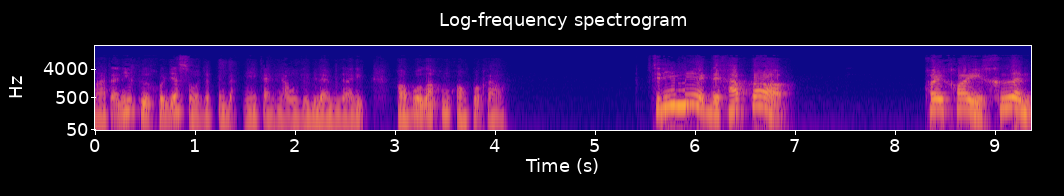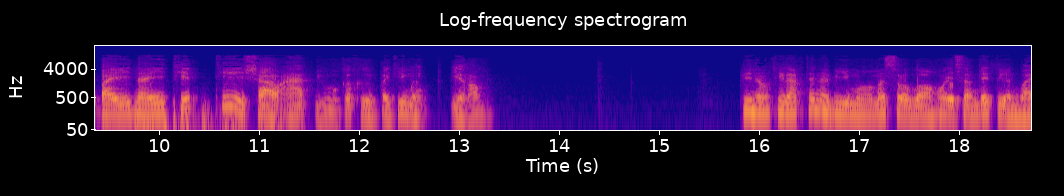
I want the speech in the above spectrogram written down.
มัติ อันนี้คือคนยโสจะเป็นแบบนี้กันนะอุบิลามิลาลิกขอพวกเราคุ้มของพวกเรา ทีนี้เมฆเนี่ยครับก็ ค่อยๆเคลื่อนไปในทิศที่ชาวอาร์ตอยู่ก็คือไปที่เมืองอิรอม พี่น้องที่รักท่านนบีมูฮัมมัดสุลลัลฮุอะลัยฮิสลามได้เตือนไว้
